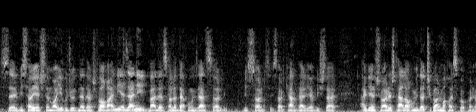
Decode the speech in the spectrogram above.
سرویس های اجتماعی وجود نداشت. واقعا یه زنی بعد از حالا ده 15 سال 20 سال 30 سال کمتر یا بیشتر اگه شوهرش طلاق می‌داد چیکار می‌خواست بکنه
